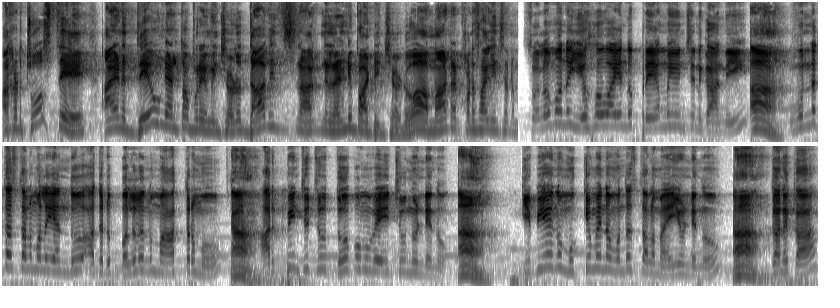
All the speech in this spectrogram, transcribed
అక్కడ చూస్తే ఆయన దేవుని ఎంతో ప్రేమించాడు దావిసిన ఆజ్ఞలన్నీ పాటించాడు ఆ మాట కొనసాగించడం. సొలొమోను యెహోవా యందు ప్రేమయుంచిన గాని ఉన్నత స్థలముల యందు అతడు బలులను మాత్రము అర్పించుచు ధూపము వేయుచు నుండెను. గిబియోను ముఖ్యమైన ఉన్నత స్థలం అయి ఉండెను గనుక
